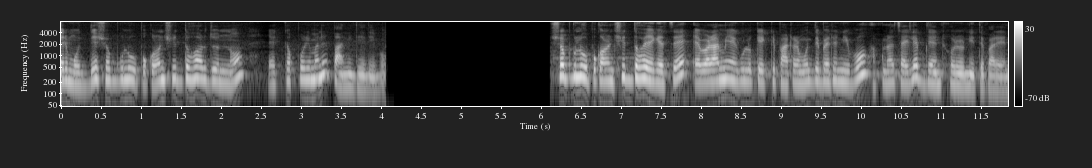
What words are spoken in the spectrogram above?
এর মধ্যে সবগুলো উপকরণ সিদ্ধ হওয়ার জন্য এক কাপ পরিমাণের পানি দিয়ে দিব। সবগুলো উপকরণ সিদ্ধ হয়ে গেছে, এবার আমি এগুলোকে একটি পাটার মধ্যে বেটে নিব। আপনারা চাইলে ব্লেন্ড করেও নিতে পারেন।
